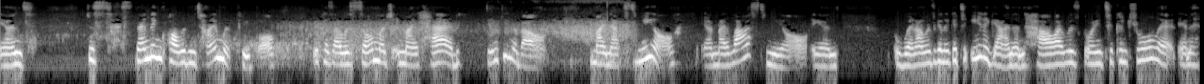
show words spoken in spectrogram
and just spending quality time with people because I was so much in my head thinking about my next meal and my last meal and when I was going to get to eat again and how I was going to control it and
